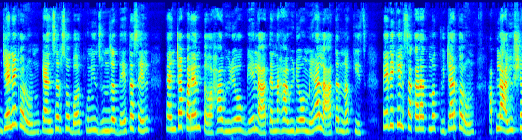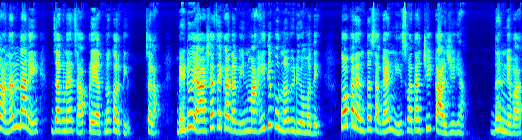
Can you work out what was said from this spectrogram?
जेणेकरून कॅन्सरसोबत कुणी झुंज देत असेल त्यांच्यापर्यंत हा व्हिडिओ गेला त्यांना हा व्हिडिओ मिळाला तर नक्कीच ते देखील सकारात्मक विचार करून आपलं आयुष्य आनंदाने जगण्याचा प्रयत्न करतील. चला भेटूया अशाच एका नवीन माहितीपूर्ण व्हिडिओमध्ये. तोपर्यंत सगळ्यांनी स्वतःची काळजी घ्या. धन्यवाद.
